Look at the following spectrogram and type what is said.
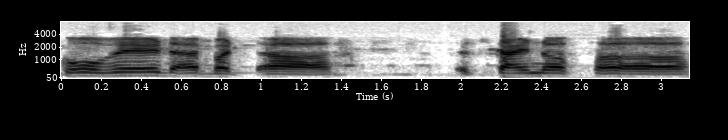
COVID, uh, but uh, it's kind of, uh,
